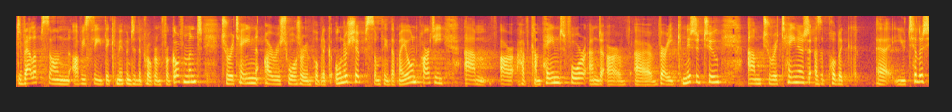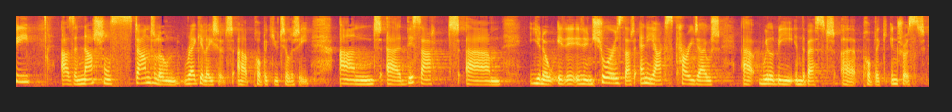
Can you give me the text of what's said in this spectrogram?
develops on obviously the commitment in the programme for government to retain Irish water in public ownership, something that my own party um, are, have campaigned for and are, are very committed to, um, to retain it as a public uh, utility as a national standalone regulated uh, public utility. And uh, this Act um, you know, it, it, ensures that any acts carried out uh, will be in the best uh, public interest.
